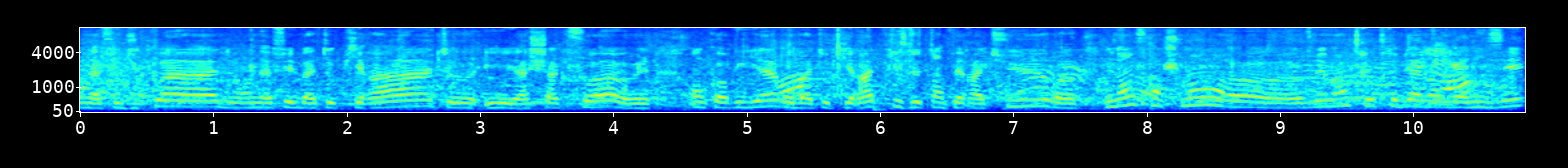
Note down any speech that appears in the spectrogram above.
On a fait du quad, on a fait le bateau pirate et à chaque fois, euh, encore hier au bateau pirate, prise de température. Euh, non, franchement, euh, vraiment très très bien organisé.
